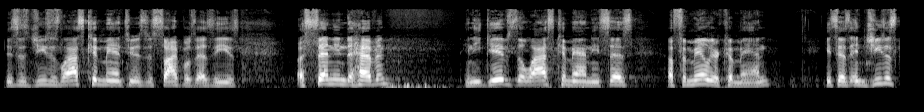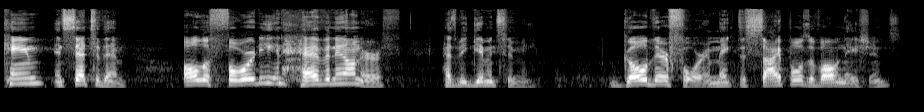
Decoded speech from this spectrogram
This is Jesus' last command to his disciples as he is ascending to heaven. And he gives the last command. He says, a familiar command. He says, And Jesus came and said to them, All authority in heaven and on earth has been given to me. Go therefore and make disciples of all nations,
